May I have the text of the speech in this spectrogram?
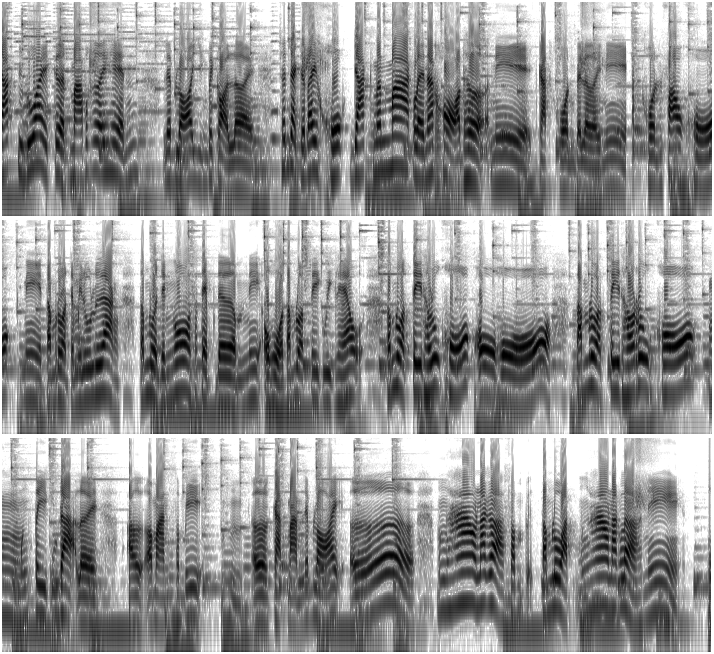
ยักษ์อยู่ด้วย เกิดมาเพิ่งเคยเห็น เรียบร้อยยิงไปก่อนเลย ฉันอยากจะได้โคกยักษ์นั้นมากเลยนะ ขอเถอะนี่ กัดคนไปเลยนี่ คนเฝ้าโคกนี่ตำรวจจะไม่รู้เรื่องตำรวจยังโง่สเต็ปเดิมนี่โอ้โหตำรวจตีกูอีกแล้วตำรวจตีทะลุโคกโอ้โหตำรวจตีทะลุโคกอืมมึงตีกูด่าเลยเออเอามันซอมบี้เออกัดมันเรียบร้อย เออ มึงห้าวนักเหรอตำรวจมึงห้าวนักเหรอนี่ โห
